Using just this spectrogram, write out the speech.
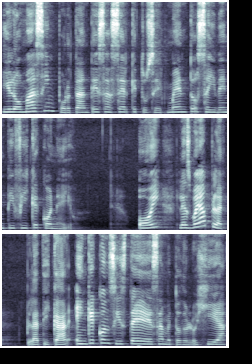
Y lo más importante es hacer que tu segmento se identifique con ello. Hoy les voy a platicar platicar en qué consiste esa metodología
